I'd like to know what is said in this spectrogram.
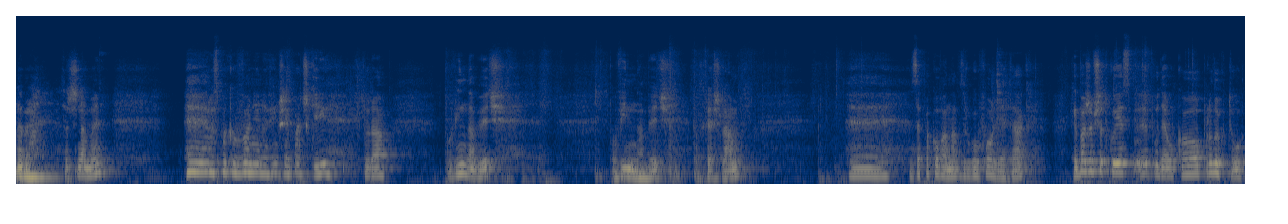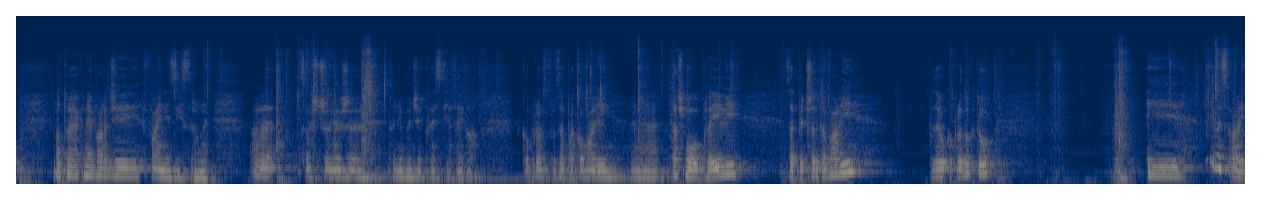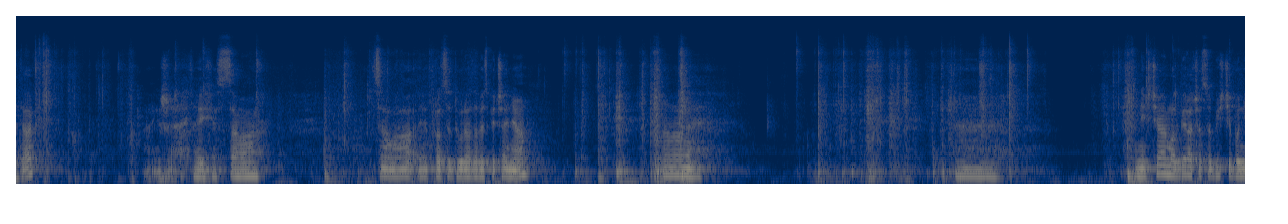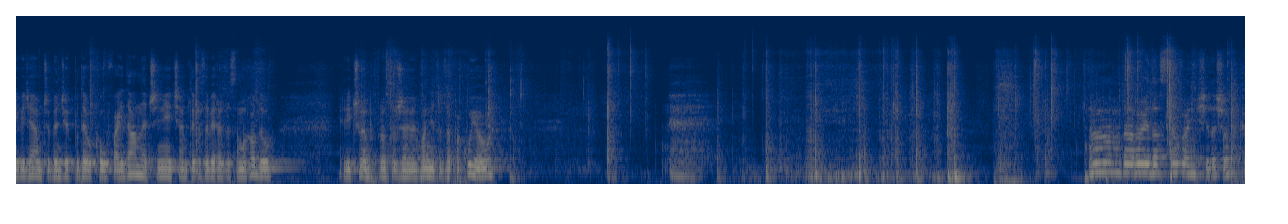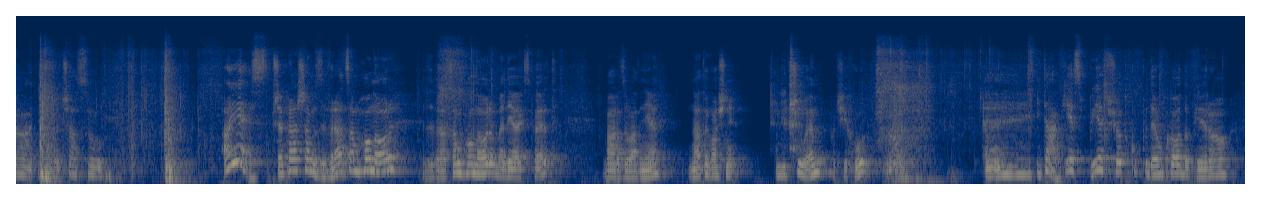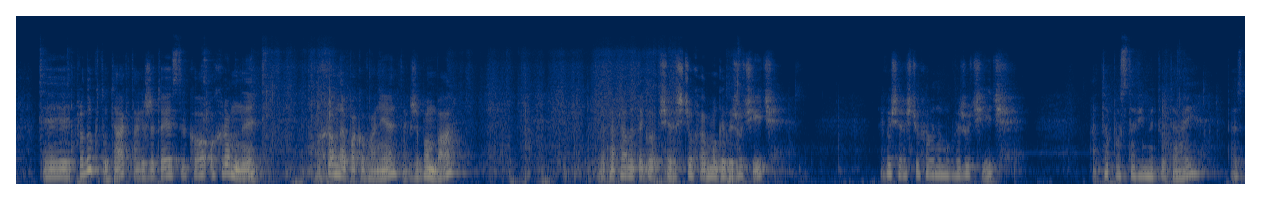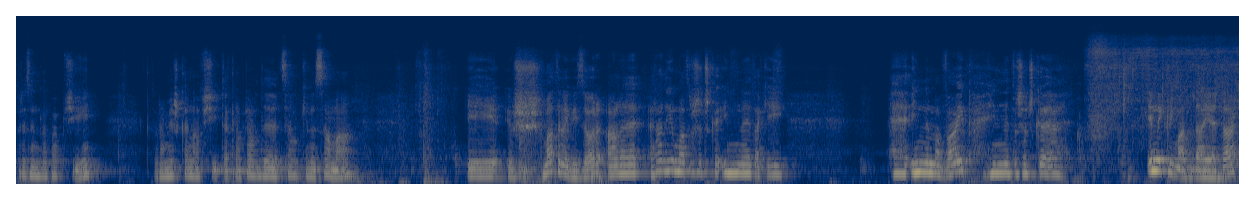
Dobra, zaczynamy. E, Rozpakowywanie największej paczki, która powinna być, powinna być, podkreślam, e, zapakowana w drugą folię, tak? Chyba, że w środku jest e, pudełko produktu, no to jak najbardziej fajnie z ich strony. Ale coś czuję, że to nie będzie kwestia tego. Tylko po prostu zapakowali, taśmą okleili, zapieczętowali pudełko produktu i, i wysłali, tak? Także to ich jest cała, cała y, procedura zabezpieczenia. Ale e, nie chciałem odbierać osobiście, bo nie wiedziałem, czy będzie pudełko ufajdane, czy. Nie Chciałem tego zabierać do samochodu. Liczyłem po prostu, że ładnie to zapakują. No, dawaj, dostawaj się do środka, nie czasu. A jest! Przepraszam, zwracam honor. Zwracam honor, Media Expert. Bardzo ładnie. Na to właśnie liczyłem po cichu. I tak, jest, jest w środku pudełko dopiero e, produktu, tak? Także to jest tylko ochronny, ochronne opakowanie, także bomba. Tak naprawdę tego sierściucha mogę wyrzucić. Tego sierściucha będę mógł wyrzucić. A to postawimy tutaj. To jest prezent dla babci, która mieszka na wsi tak naprawdę całkiem sama. I już ma telewizor, ale radio ma troszeczkę inny taki. Inny ma vibe, inny troszeczkę. Inny klimat daje, tak?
